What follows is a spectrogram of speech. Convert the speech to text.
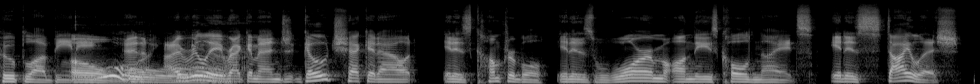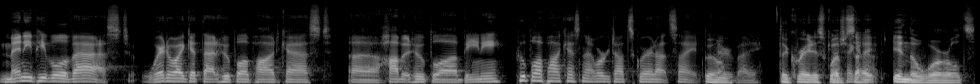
Hoopla beanie. Oh. and I really recommend go check it out. It is comfortable. It is warm on these cold nights. It is stylish. Many people have asked, where do I get that Hoopla podcast, uh, Hobbit Hoopla beanie? Hooplapodcastnetwork.square.site, Boom. everybody. the greatest Go website in the world.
